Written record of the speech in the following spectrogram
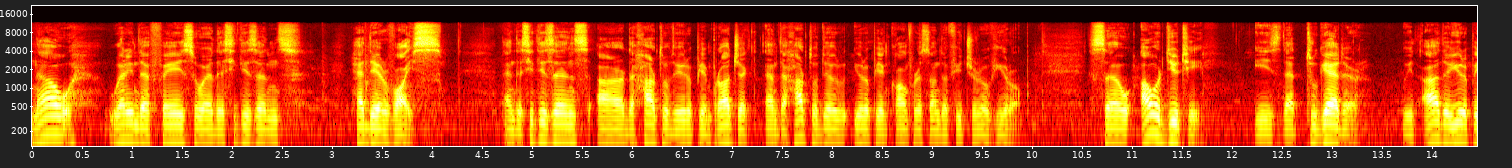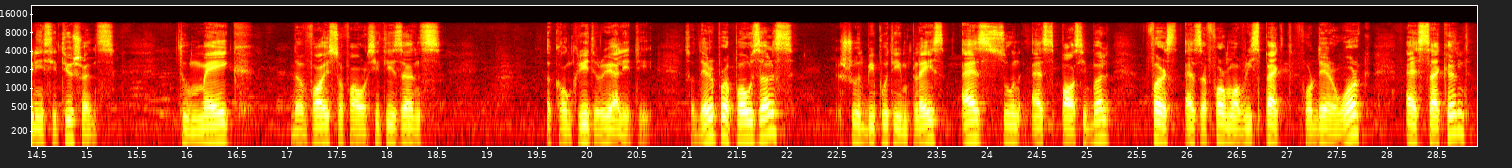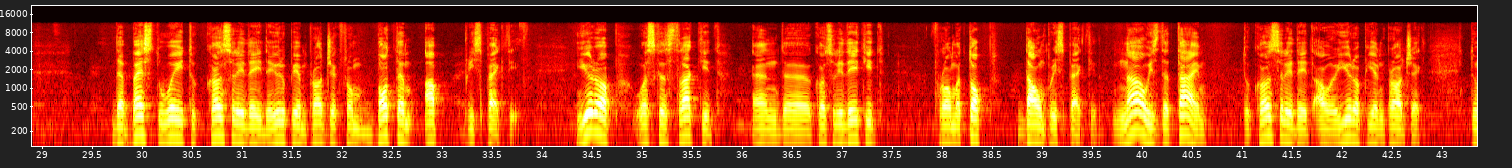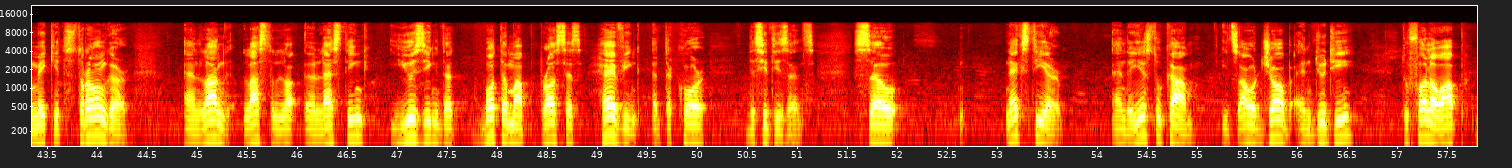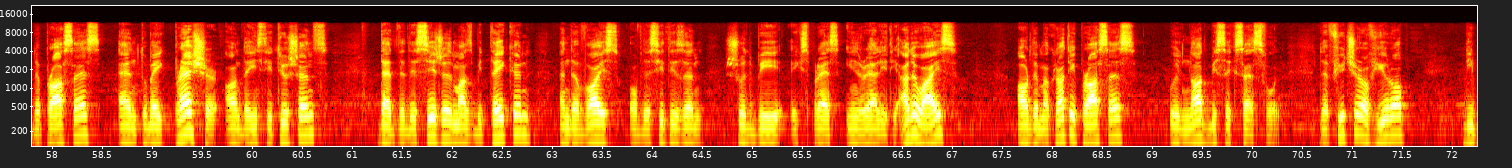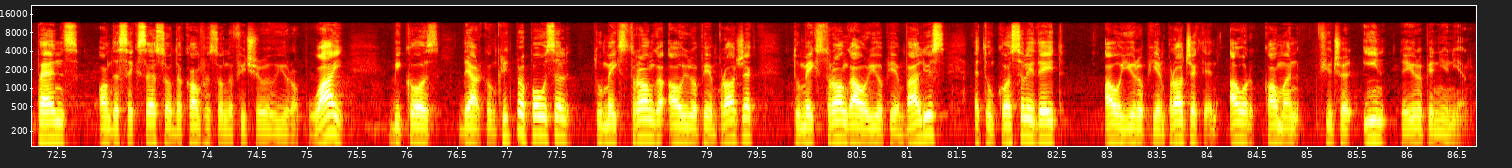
Now we're in the phase where the citizens had their voice. And the citizens are the heart of the European project and the heart of the European Conference on the Future of Europe. So our duty is that together with other European institutions to make the voice of our citizens a concrete reality. So their proposals should be put in place as soon as possible, first as a form of respect for their work, as second, the best way to consolidate the European project from bottom-up perspective. Europe was constructed and uh, consolidated from a top-down perspective. Now is the time to consolidate our European project, to make it stronger and long last, uh, lasting using that bottom-up process, having at the core the citizens. So next year and the years to come, it's our job and duty to follow up the process and to make pressure on the institutions that the decision must be taken and the voice of the citizen should be expressed in reality. Otherwise, our democratic process will not be successful. The future of Europe depends on the success of the Conference on the Future of Europe. Why? Because there are concrete proposals to make stronger our European project, to make strong our European values, and to consolidate our European project and our common future in the European Union.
